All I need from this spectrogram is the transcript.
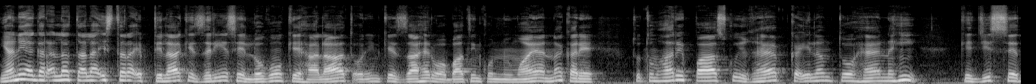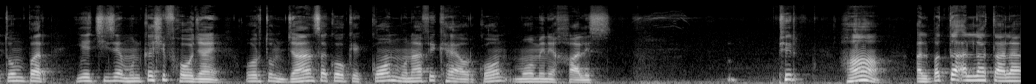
یعنی اگر اللہ تعالیٰ اس طرح ابتلاء کے ذریعے سے لوگوں کے حالات اور ان کے ظاہر و باطن کو نمایاں نہ کرے، تو تمہارے پاس کوئی غیب کا علم تو ہے نہیں کہ جس سے تم پر یہ چیزیں منکشف ہو جائیں اور تم جان سکو کہ کون منافق ہے اور کون مومن خالص۔ پھر ہاں البتہ اللہ تعالیٰ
